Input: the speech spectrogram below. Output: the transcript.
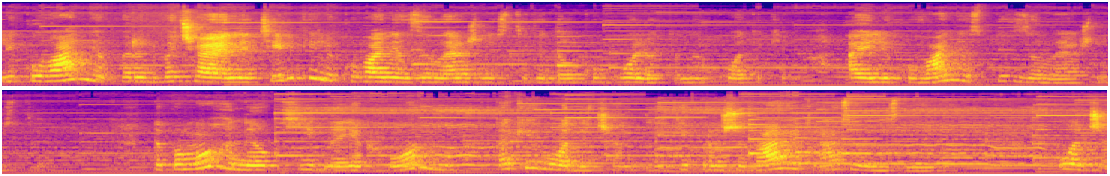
Лікування передбачає не тільки лікування залежності від алкоголю та наркотиків, а й лікування співзалежності. Допомога необхідна як хворому, так і родичам, які проживають разом із ним. Отже,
